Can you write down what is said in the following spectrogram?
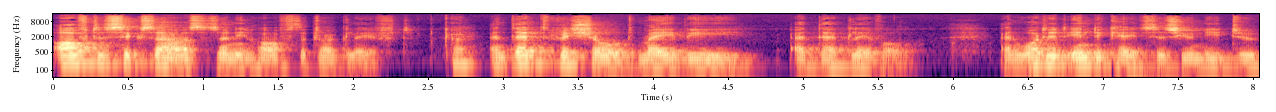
After six hours, there's only half the drug left. Okay. And that threshold may be at that level. And what it indicates is you need to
